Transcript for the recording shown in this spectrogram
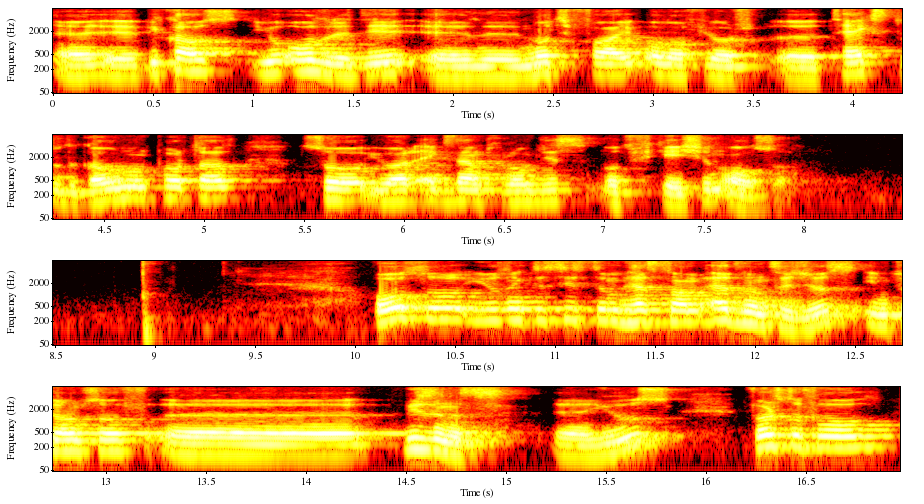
Uh, because you already uh, notify all of your uh, to the government portal, so you are exempt from this notification also. Also, using the system has some advantages in terms of uh, business uh, use. First of all, uh,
